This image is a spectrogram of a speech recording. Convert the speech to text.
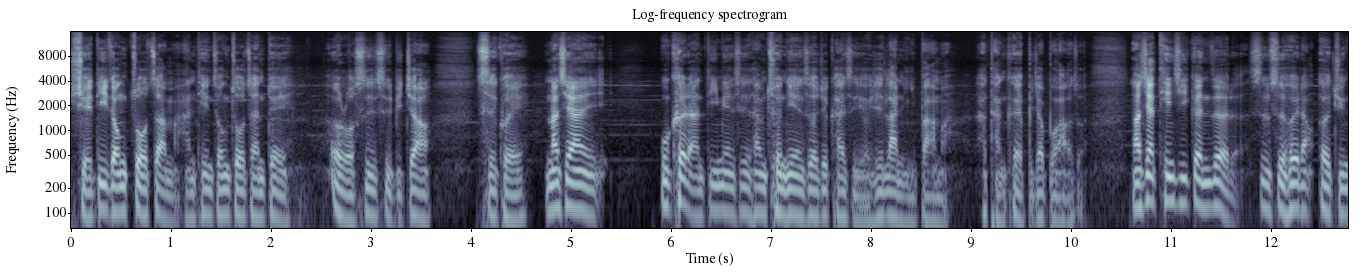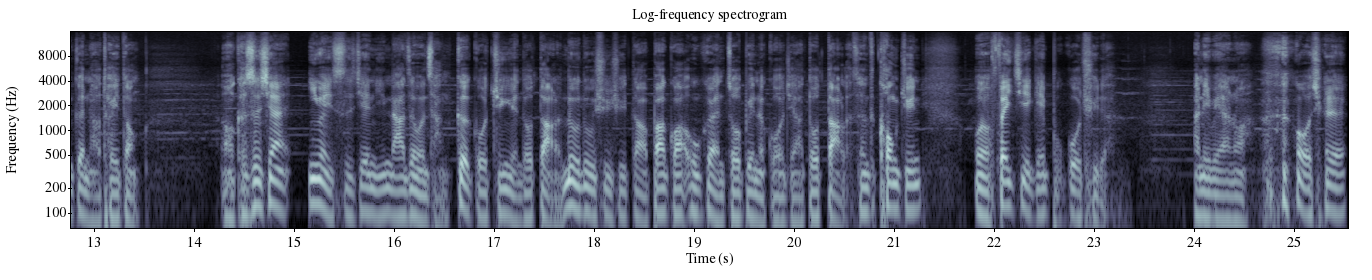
雪地中作战嘛，寒天中作战，对俄罗斯是比较吃亏。那现在乌克兰地面是他们春天的时候就开始有一些烂泥巴嘛，他坦克也比较不好走。那现在天气更热了，是不是会让俄军更好推动？哦，可是现在因为时间已经拉这么长，各国军援都到了，陆陆续续到，包括乌克兰周边的国家都到了，甚至空军，我飞机也给补过去的。啊，你没安吗？我觉得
